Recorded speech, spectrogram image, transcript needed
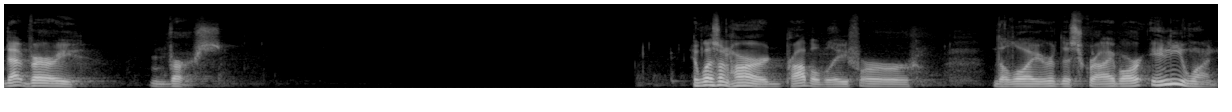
That very verse. It wasn't hard, probably, for the lawyer, the scribe, or anyone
